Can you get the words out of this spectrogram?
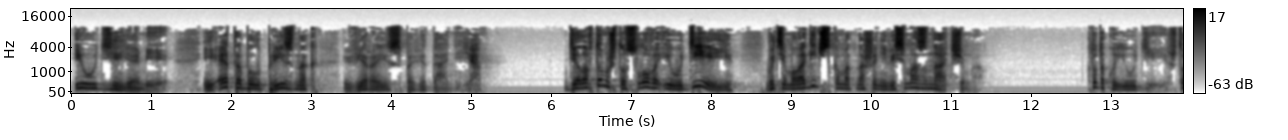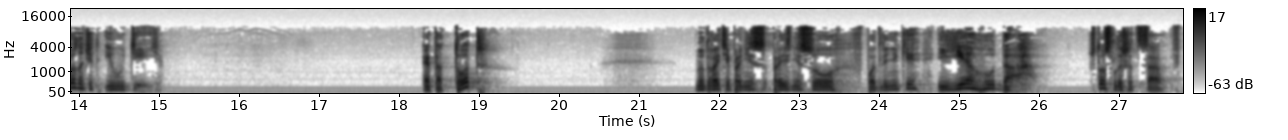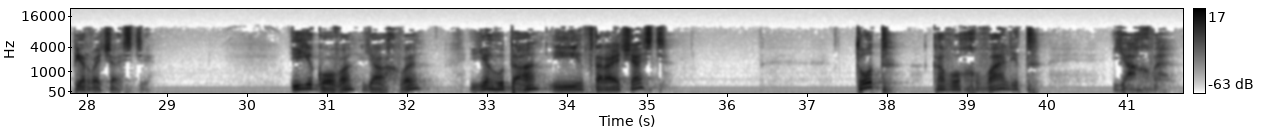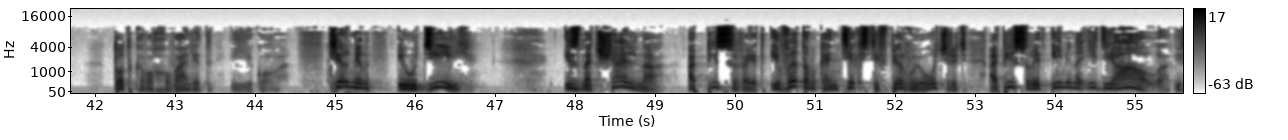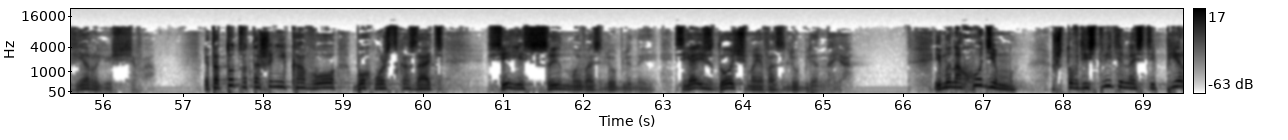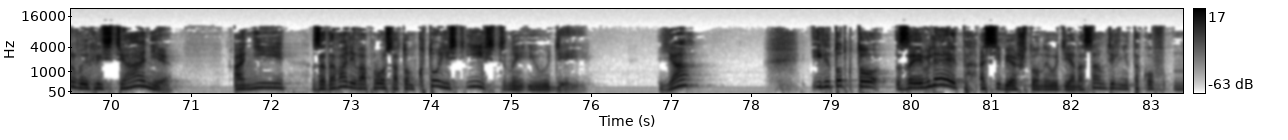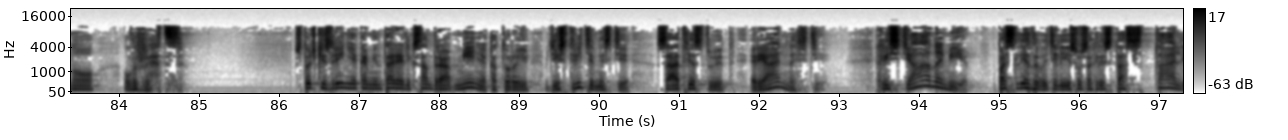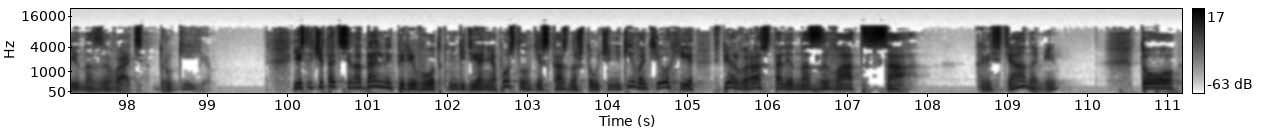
иудеями. И это был признак вероисповедания. Дело в том, что слово «иудей» в этимологическом отношении весьма значимо. Кто такой иудей? Что значит иудей? Это тот, ну давайте произнесу в подлиннике, Егуда что слышится в первой части? И Егова, Яхве, Егуда, и вторая часть – тот, кого хвалит Яхве, тот, кого хвалит Иегова. Термин «иудей» изначально описывает, и в этом контексте в первую очередь описывает именно идеал верующего. Это тот, в отношении кого Бог может сказать, «Сей есть Сын мой возлюбленный, сия есть дочь моя возлюбленная». И мы находим, что в действительности первые христиане, они задавали вопрос о том, кто есть истинный иудей. Я или тот, кто заявляет о себе, что он иудей, а на самом деле не таков, но лжец. С точки зрения комментария Александра Меня, который в действительности соответствует реальности, христианами последователи Иисуса Христа стали называть другие. Если читать синодальный перевод книги «Деяния апостолов», где сказано, что ученики в Антиохии в первый раз стали называться христианами, то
